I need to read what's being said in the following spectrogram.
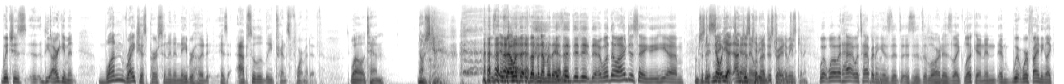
which is uh, the argument one righteous person in a neighborhood is absolutely transformative. well, ten. No, I'm just kidding. is, is that what the, is that the number they end it- did it- uh, well, no, I'm just saying he. Um, I'm just kidding. No, yeah, of I'm just kidding. I'm just kidding. I mean, just kidding. what what would ha- what's happening is that is that the Lord is like looking, and and we're, we're finding like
